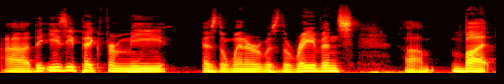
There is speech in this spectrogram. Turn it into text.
Uh, the easy pick for me as the winner was the Ravens. Um, but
